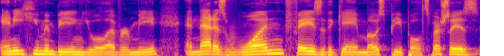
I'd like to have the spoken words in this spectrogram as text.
any human being you will ever meet, and that is one phase of the game most people, especially as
